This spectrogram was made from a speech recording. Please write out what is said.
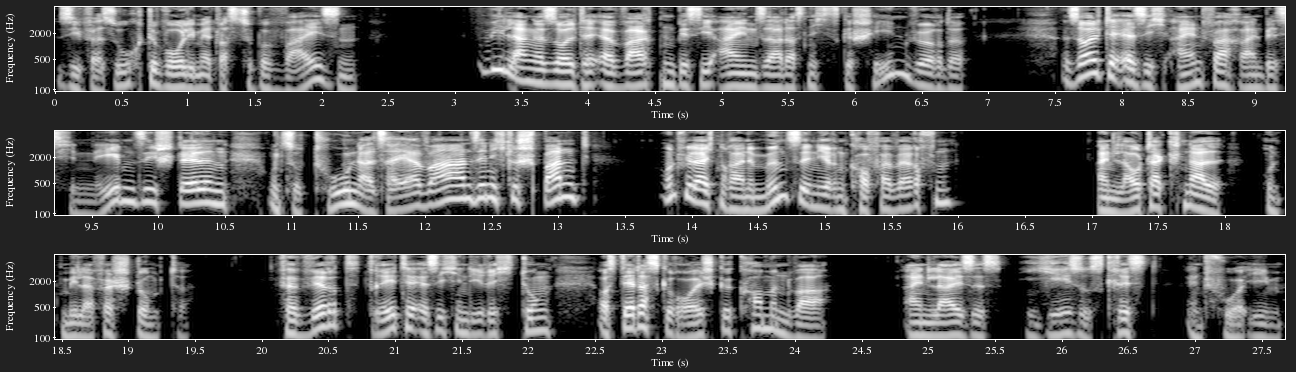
Sie versuchte wohl, ihm etwas zu beweisen. Wie lange sollte er warten, bis sie einsah, dass nichts geschehen würde? Sollte er sich einfach ein bisschen neben sie stellen und so tun, als sei er wahnsinnig gespannt und vielleicht noch eine Münze in ihren Koffer werfen? Ein lauter Knall und Miller verstummte. Verwirrt drehte er sich in die Richtung, aus der das Geräusch gekommen war. Ein leises Jesus Christ entfuhr ihm.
